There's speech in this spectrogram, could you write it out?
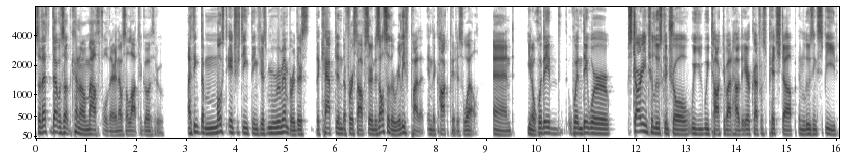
So that, that was a, kind of a mouthful there, and that was a lot to go through. I think the most interesting thing here is remember, there's the captain, the first officer, and there's also the relief pilot in the cockpit as well. And you know when they when they were starting to lose control, we we talked about how the aircraft was pitched up and losing speed.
